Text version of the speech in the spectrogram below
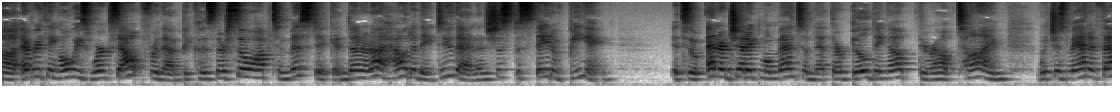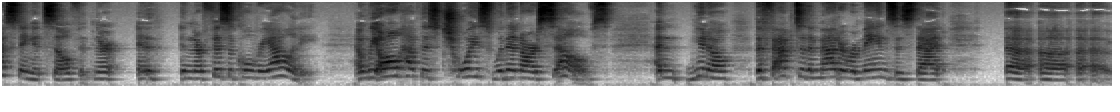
uh, everything always works out for them because they're so optimistic and da da da. How do they do that? And it's just a state of being. It's an energetic momentum that they're building up throughout time, which is manifesting itself in their in their physical reality. And we all have this choice within ourselves. And you know, the fact of the matter remains is that uh, uh, uh, uh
